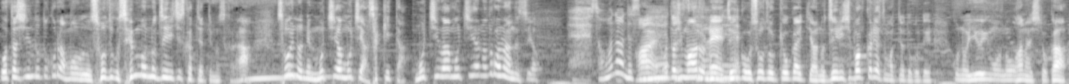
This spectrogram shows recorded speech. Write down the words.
私のところはもう相続専門の税理士使ってやってますから、うんそういうのね持ち屋持ち屋さっき言った持ちは持ち屋のところなんですよ。えーそうなんですね。はい、私もあるね全国相続協会ってあの税理士ばっかり集まってるところでこの遺言のお話とか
